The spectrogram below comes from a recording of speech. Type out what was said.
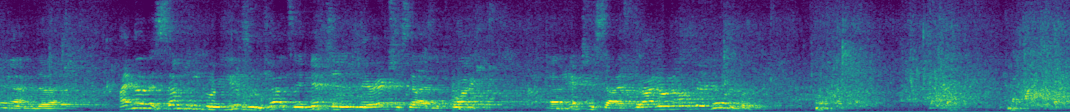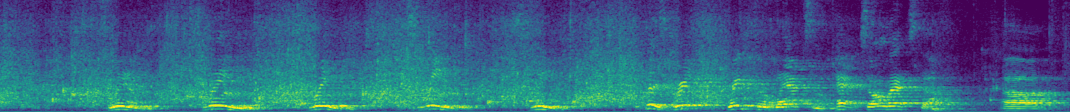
and uh, I noticed some people are using jugs. They mention it in their exercise, aquatic uh, exercise, but I don't know what they're doing with it. swim, swing, swing, swing, swing. There's great, great for lats and pecs, all that stuff. Uh,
